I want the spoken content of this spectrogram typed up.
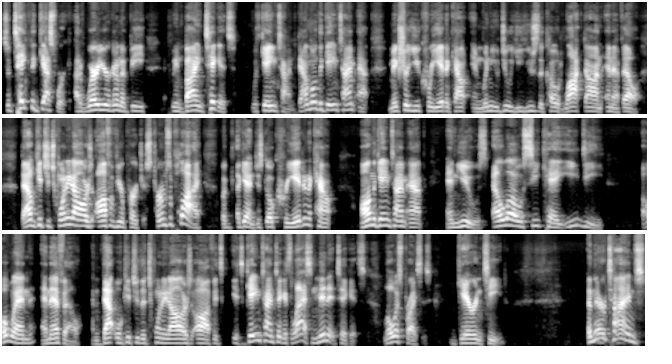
So take the guesswork out of where you're going to be in buying tickets with Game Time. Download the Game Time app. Make sure you create an account. And when you do, you use the code locked on NFL. That'll get you $20 off of your purchase. Terms apply. But again, just go create an account on the Game Time app and use L O C K E D O N N F L, and that will get you the twenty dollars off. It's it's game time tickets, last minute tickets, lowest prices, guaranteed. And there are times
